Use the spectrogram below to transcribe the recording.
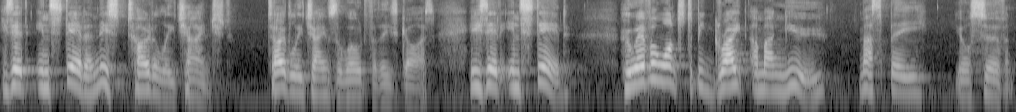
He said, Instead, and this totally changed, totally changed the world for these guys. He said, Instead, whoever wants to be great among you must be your servant.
